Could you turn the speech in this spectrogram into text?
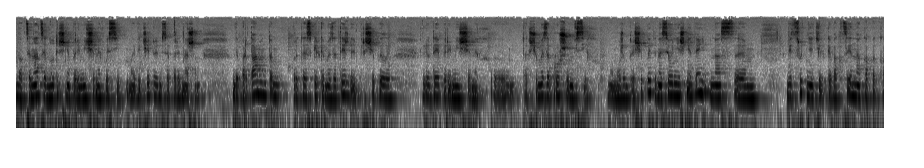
вакцинації внутрішньо переміщених осіб. Ми відчитуємося перед нашим департаментом про те, скільки ми за тиждень прищепили людей переміщених. Е, Так що ми запрошуємо всіх. Ми можемо прищепити. На сьогоднішній день у нас е, відсутня тільки вакцина КПК.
